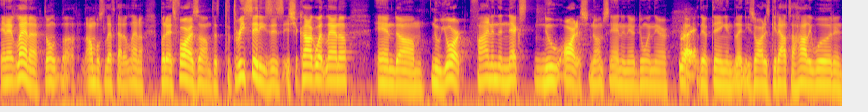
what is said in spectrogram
and Atlanta. Don't uh, almost left out Atlanta, but as far as um, the, the three cities is, is Chicago, Atlanta, and um, New York. Finding the next new artist, you know what I'm saying, and they're doing their Right. their thing and letting these artists get out to Hollywood and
